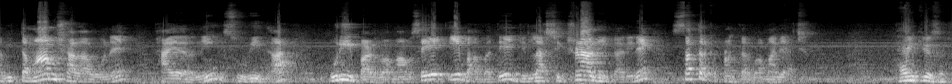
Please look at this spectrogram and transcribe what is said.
આવી તમામ શાળાઓને ફાયરની સુવિધા પૂરી પાડવામાં આવશે. એ બાબતે જિલ્લા શિક્ષણાધિકારીને સતર્ક પણ કરવામાં આવ્યા છે. થેન્ક યુ સર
